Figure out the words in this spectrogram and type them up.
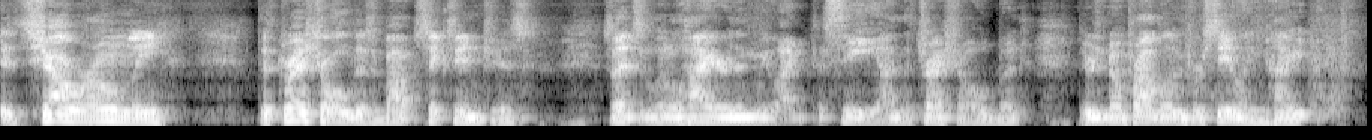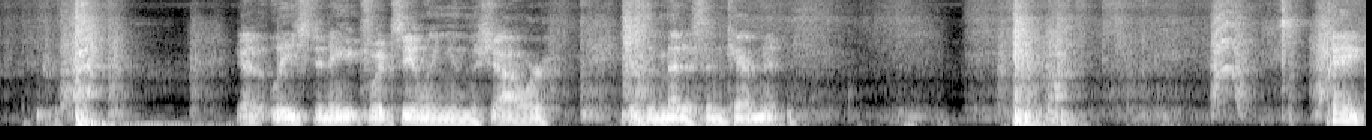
it's shower only. The threshold is about six inches. So that's a little higher than we like to see on the threshold, but there's no problem for ceiling height. Got at least an eight foot ceiling in the shower. Here's the medicine cabinet. Okay,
